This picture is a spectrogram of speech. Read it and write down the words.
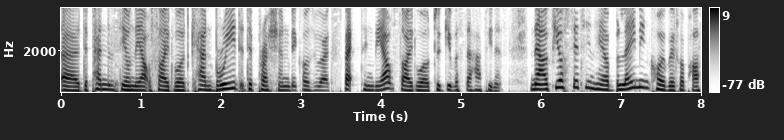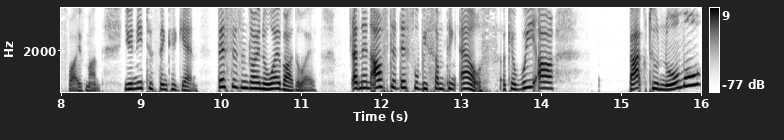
uh, dependency on the outside world can breed depression because we are expecting the outside world to give us the happiness. Now, if you're sitting here blaming COVID for past five months, you need to think again. This isn't going away, by the way. And then after this will be something else. Okay, we are back to normal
